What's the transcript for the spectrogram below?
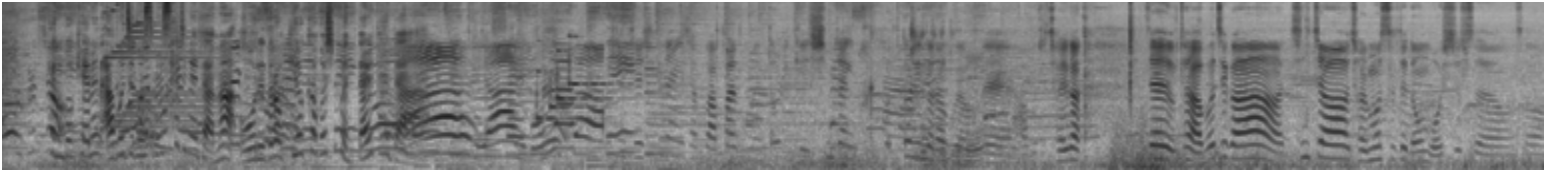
행복해하는 아버지 모습을 사진에 담아 오래도록 기억하고 싶은 딸 바다. 아, 야, 이거 멋있다. 제 심장이 자꾸 아빠를 보면 떨 이렇게 심장이 팍 떨리더라고요. 그래요? 네, 아버지 저희가 이제 저희 아버지가 진짜 젊었을 때 너무 멋있었어요. 그래서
